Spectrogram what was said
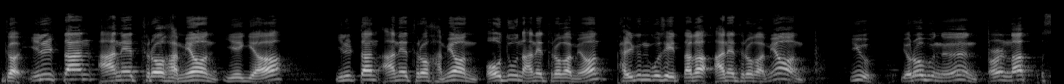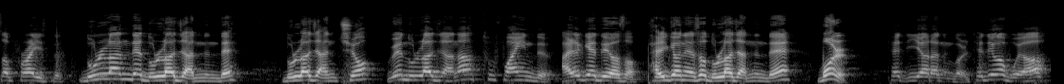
그러니까 일단 안에 들어가면 이 얘기야 일단 안에 들어가면 어두운 안에 들어가면 밝은 곳에 있다가 안에 들어가면 you 여러분은 are not surprised 놀란데 놀라지 않는데 놀라지 않죠? 왜 놀라지 않아? to find 알게 되어서 발견해서 놀라지 않는데 뭘? 이하라는 걸 that가 뭐야?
